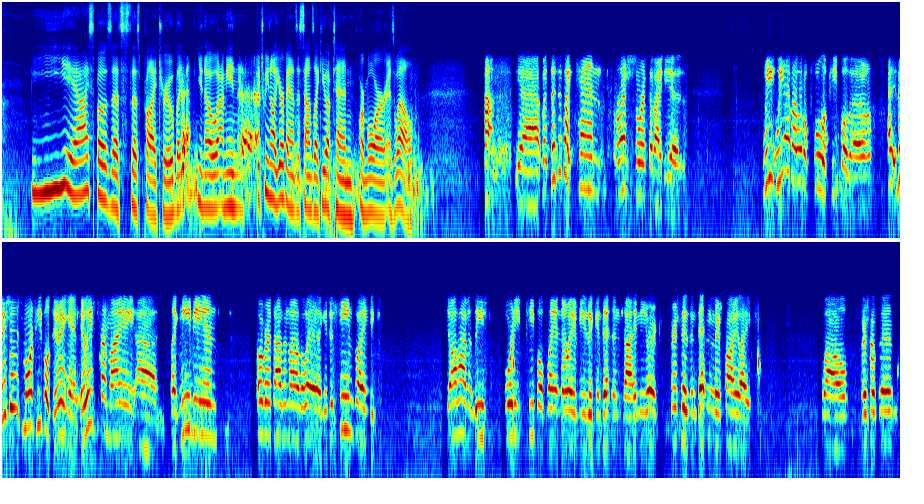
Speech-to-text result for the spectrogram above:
yeah, I suppose that's that's probably true. But you know, I mean, between all your bands, it sounds like you have ten or more as well. Uh, yeah, but this is like ten fresh source of ideas. We we have our little pool of people though. I, there's just more people doing it. At least from my uh, like me being over a thousand miles away. Like it just seems like y'all have at least forty people playing no wave music in Denton uh, in New York versus in Denton there's probably like twelve or something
